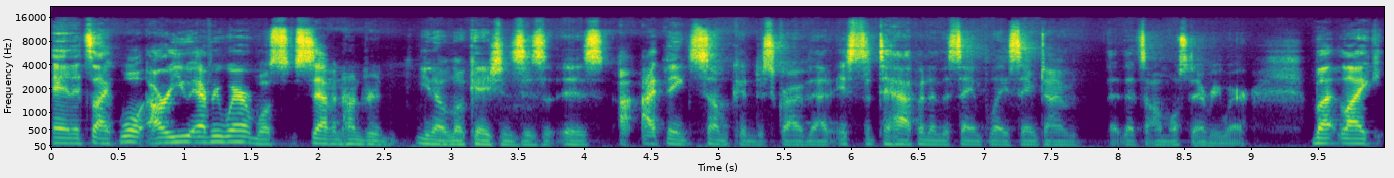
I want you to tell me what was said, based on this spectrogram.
And it's like, well, are you everywhere? Well, 700, you know, locations is, is, I I think some could describe that. It's to happen in the same place, same time. That- That's almost everywhere. But like,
